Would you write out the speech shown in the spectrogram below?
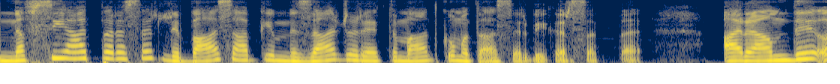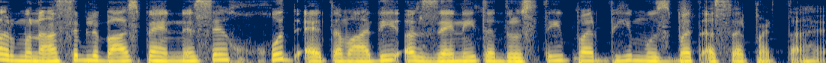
नफ्सियात पर असर, लिबास आपके मिजाज और अहतमाद को मुतासर भी कर सकता है. आरामदेह और मुनासिब लिबास पहनने से खुद एतमादी और जहनी तंदरुस्ती पर भी मुस्बत असर पड़ता है।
